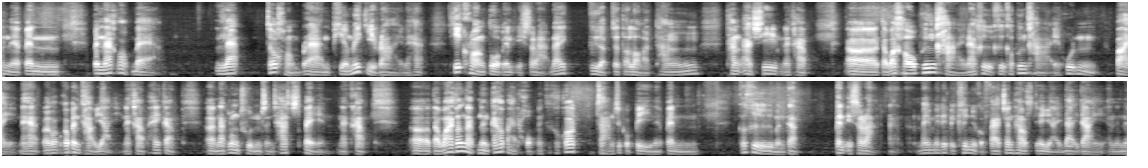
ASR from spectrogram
นเนี่ยเป็นเป็นนักออกแบบและ เจ้าของแบรนด์เพียงไม่กี่รายนะฮะที่ครองตัวเป็นอิสระได้เกือบจะตลอดทั้งทั้งอาชีพนะครับแต่ว่าเขาเพิ่งขายนะคือคือเขาเพิ่งขายหุ้นไปนะฮะก็เป็นข่าวใหญ่นะครับให้กับนักลงทุนสัญชาติสเปนนะครับแต่ว่าตั้งแต่ 1986เนี่ยเขาก็ 30 กว่าปีเนี่ยเป็นก็คือเหมือนกับเป็นอิสระ ไม่ไม่ได้ไปขึ้นอยู่กับ fashion house ใหญ่ๆ ใด ๆ อันนั้น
